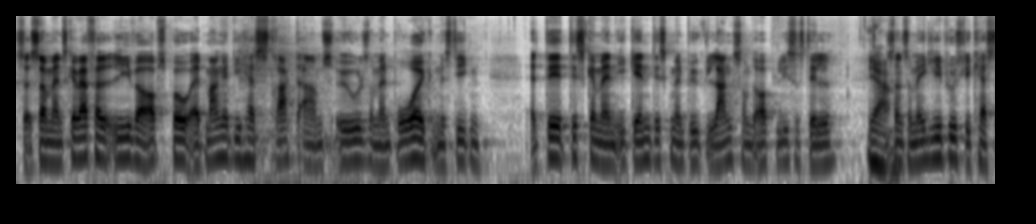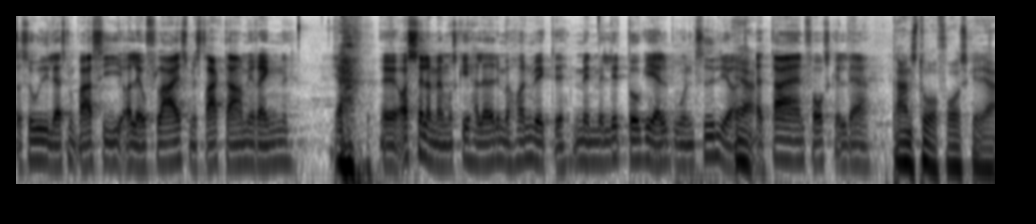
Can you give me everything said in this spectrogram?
Så, så man skal i hvert fald lige være ops på, at mange af de her straktarmsøvelser, man bruger i gymnastikken, at det, det skal man igen, det skal man bygge langsomt op lige så stille. Ja. Sådan så man ikke lige pludselig kaster sig ud i, lad os nu bare sige, at lave flies med strakt arme i ringene. Ja. Øh, også selvom man måske har lavet det med håndvægte, men med lidt buk i albuen tidligere, ja. at der er en forskel der. Der er en stor forskel, ja.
